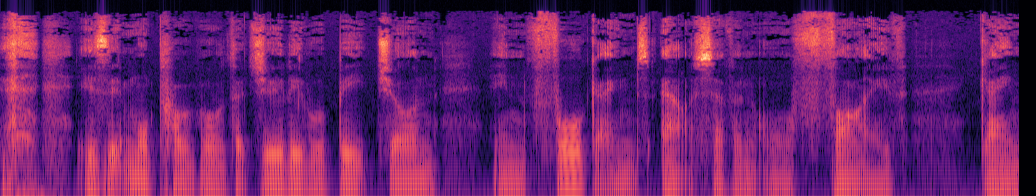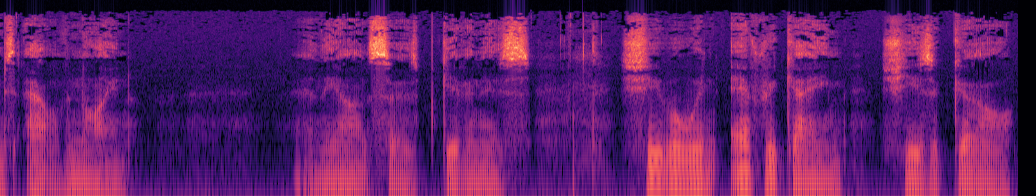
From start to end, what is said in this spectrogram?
is it more probable that Julie will beat John in four games out of seven or five games out of nine? And the answer is given is she will win every game. She is a girl.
